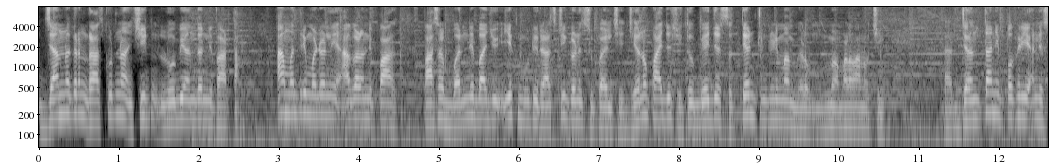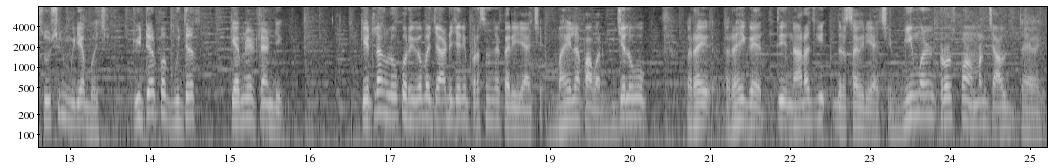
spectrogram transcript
જામનગર અને રાજકોટના સીટ લોબી અંદરની વાર્તા. આ મંત્રીમંડળની આગળ અને પાછળ બંને બાજુ એક મોટી રાજકીય ગણિત છુપાયેલ છે, જેનો ફાયદો સીધો બે હજાર સત્યાવીસ ચૂંટણીમાં મેળ- મળવાનો છે. જનતાની પકડી અને સોશિયલ મીડિયા બચ. ટ્વિટર પર ગુજરાત કેબિનેટ ટ્રેન્ડિંગ કેટલાક લોકો રિવાબા જાડેજાની પ્રશંસા કરી રહ્યા છે. મહિલા પાવર. બીજા લોકો રહી ગયા તે નારાજગી દર્શાવી રહ્યા છે. મીમ અને ટ્રોલ્સ પણ હમણાં ચાલુ થયા છે.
